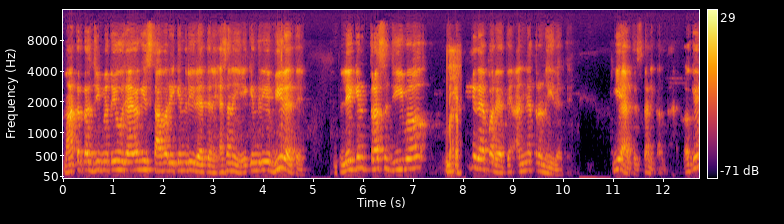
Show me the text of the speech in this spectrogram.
मात्र त्रस जीव में तो ये हो जाएगा कि स्थावर एक इंद्रिय रहते नहीं, ऐसा नहीं एक इंद्रिय भी रहते हैं, लेकिन त्रस जीव जगह पर रहते हैं अन्यत्र नहीं रहते. ये अर्थ इसका निकलता है. ओके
